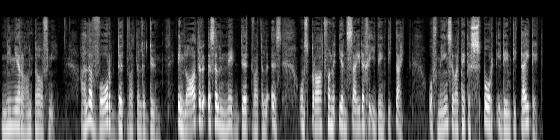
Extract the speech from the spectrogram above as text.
nie meer handhaaf nie. Hulle word dit wat hulle doen en later is hulle net dit wat hulle is. Ons praat van 'n een eensidedige identiteit of mense wat net 'n sportidentiteit het.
